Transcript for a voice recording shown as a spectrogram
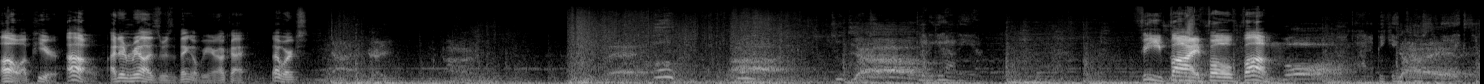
Oh, up here. Oh, I didn't realize there was a thing over here. Okay, that works. Gotta get out of here. Fee, fi, fo, fum. Gotta be getting close to the exit.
